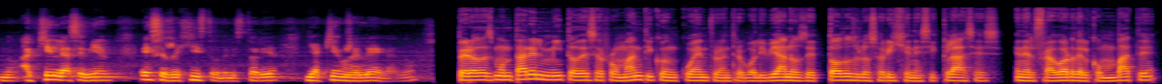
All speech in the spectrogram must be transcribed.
¿no? A quién le hace bien ese registro de la historia y a quién relega. ¿no? Pero desmontar el mito de ese romántico encuentro entre bolivianos de todos los orígenes y clases en el fragor del combate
